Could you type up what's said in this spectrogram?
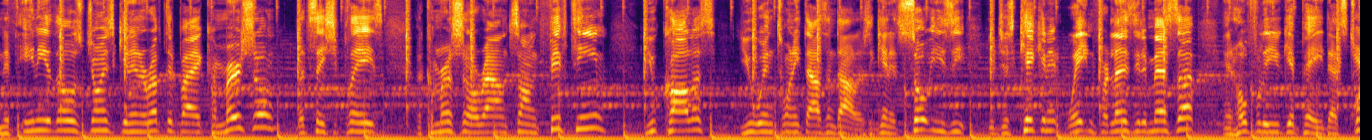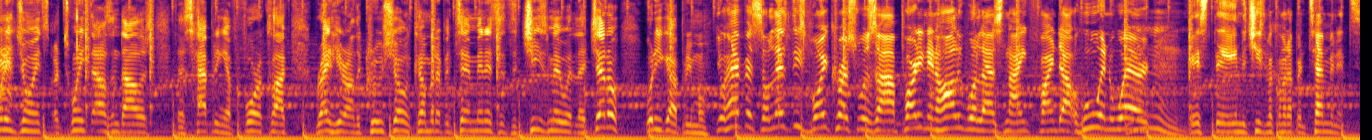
And if any of those joints get interrupted by a commercial, let's say she plays a commercial around song 15, you call us, you win $20,000. Again, it's so easy. You're just kicking it, waiting for Lezlee to mess up, and hopefully you get paid. That's 20 joints or $20,000. That's happening at 4 o'clock right here on the Cruz show. And coming up in 10 minutes, it's the Chisme with Lechero. What do you got, Primo? Yo, Jefe, so Lezlee's boy crush was uh, partying in Hollywood last night. Find out who and where. Este in the Chisme coming up in 10 minutes.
